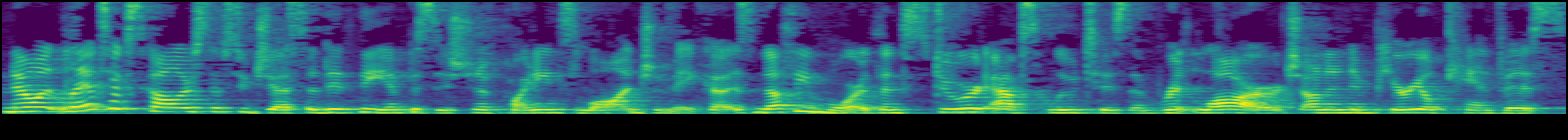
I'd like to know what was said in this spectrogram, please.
Now, Atlantic scholars have suggested that the imposition of Poynings law in Jamaica is nothing more than Stuart absolutism writ large on an imperial canvas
